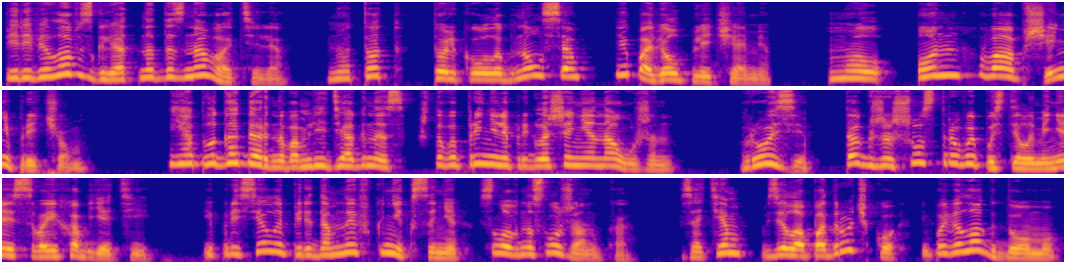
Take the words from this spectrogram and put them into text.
Перевела взгляд на дознавателя, но тот только улыбнулся и повел плечами. Мол, он вообще ни при чем. «Я благодарна вам, леди Агнес, что вы приняли приглашение на ужин». Рози также шустро выпустила меня из своих объятий и присела передо мной в Книксоне, словно служанка. Затем взяла под ручку и повела к дому,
